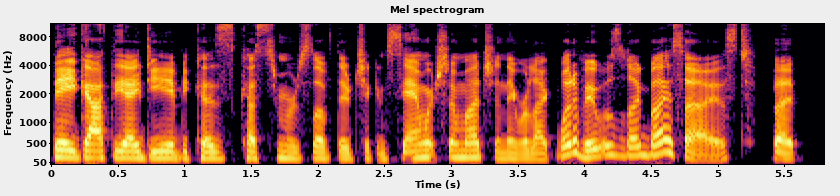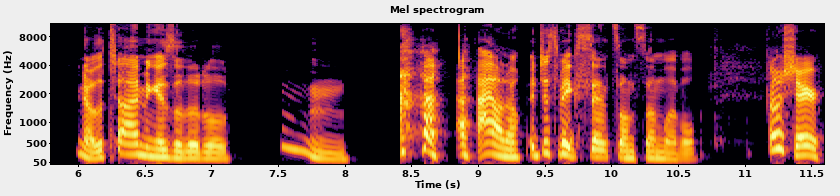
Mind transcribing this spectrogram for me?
they got the idea because customers loved their chicken sandwich so much and they were like, what if it was like bite sized? But, you know, the timing is a little, hmm. I don't know. It just makes sense on some level. oh sure.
